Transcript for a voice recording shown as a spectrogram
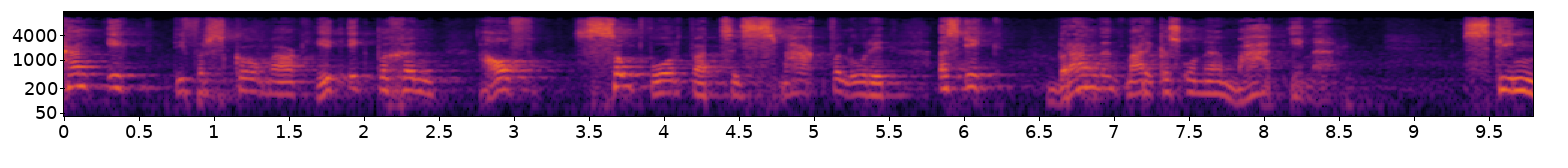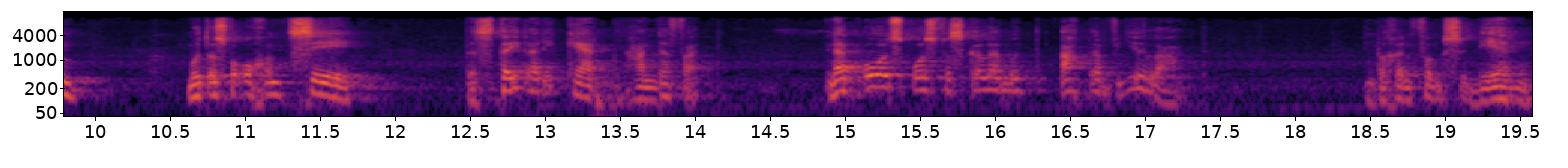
Kan ek die verskil maak? Het ek begin half sout word wat sy smaak verloor het? Is ek brandend maar ek is onder 'n maatemmer? Skien moet ons vanoggend sê dis tyd dat die kerk hande vat. En dat ons ons verskille moet agterweë laat en begin funksioneer.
